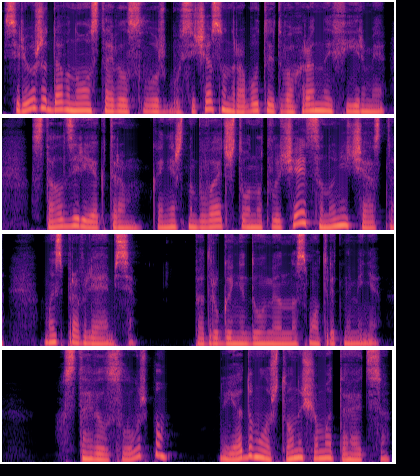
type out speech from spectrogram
Сережа давно оставил службу. Сейчас он работает в охранной фирме. Стал директором. Конечно, бывает, что он отлучается, но не часто. Мы справляемся. Подруга недоуменно смотрит на меня. «Оставил службу?» Но я думала, что он еще мотается.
